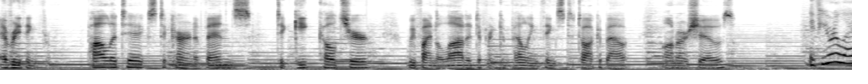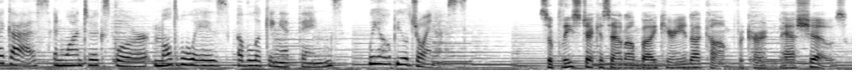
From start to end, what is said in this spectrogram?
everything from politics to current events to geek culture. We find a lot of different compelling things to talk about on our shows. If you're like us and want to explore multiple ways of looking at things, we hope you'll join us. So please check us out on bicurian.com for current and past shows.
